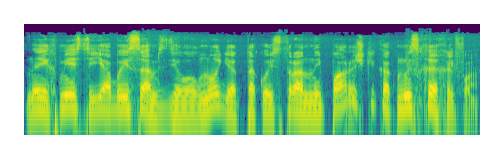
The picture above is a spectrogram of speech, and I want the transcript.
На их месте я бы и сам сделал ноги от такой странной парочки, как мы с Хехельфом.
